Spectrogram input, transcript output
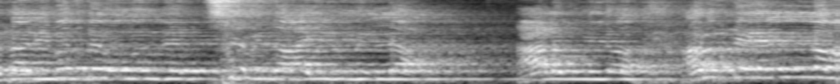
എന്നാൽ ഇവരുടെ ഒന്നും ലക്ഷ്യം ഇതായിരുന്നില്ല. ആളുകൾ അവരുടെ എല്ലാം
